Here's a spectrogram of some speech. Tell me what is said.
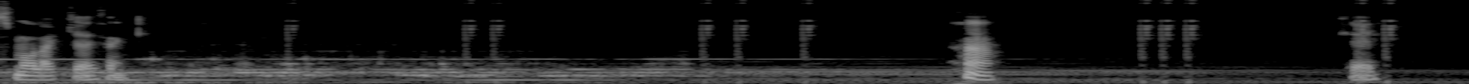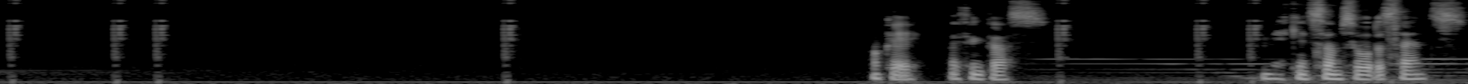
That's more like it, I think. Huh. Okay. Okay, I think that's making some sort of sense.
